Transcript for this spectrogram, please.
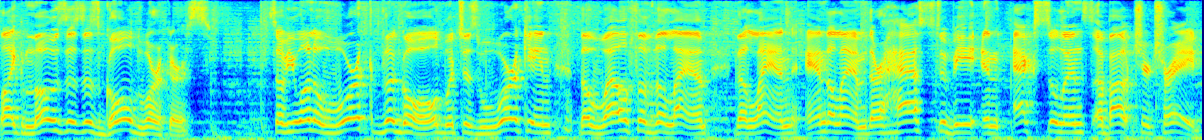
like Moses' gold workers. So if you want to work the gold, which is working the wealth of the lamb, the land and the lamb, there has to be an excellence about your trade.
